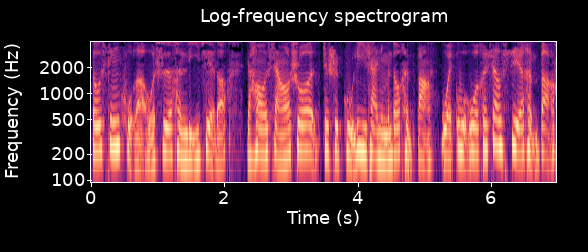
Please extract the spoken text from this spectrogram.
都辛苦了，我是很理解的。然后想要说，就是鼓励一下你们都很棒，我我我和向西也很棒。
